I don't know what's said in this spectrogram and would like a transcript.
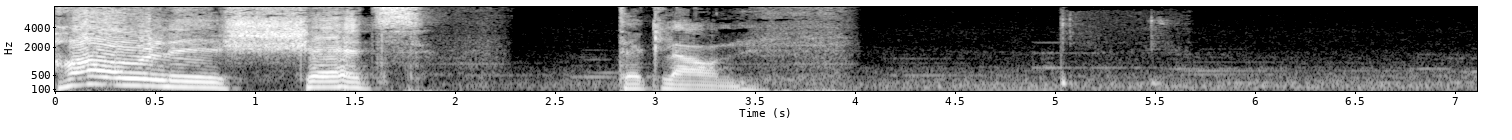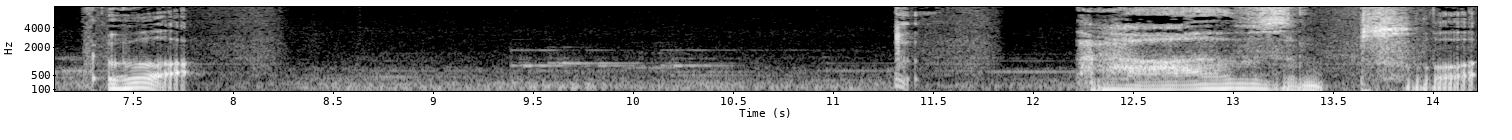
Holy shit! Der Clown. Uh. Puh.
